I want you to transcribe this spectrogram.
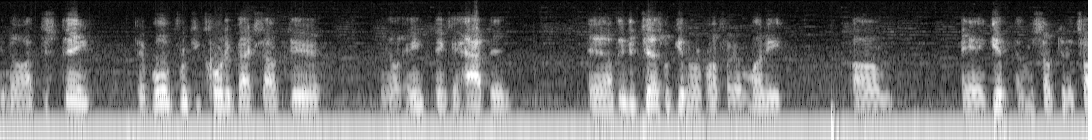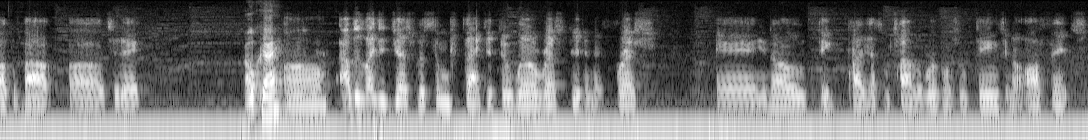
you know, I just think they're both rookie quarterbacks out there. You know, anything can happen. And I think the Jets will give them a run for their money um, and give them something to talk about uh, today. Okay. Um, I just like the Jets for the simple fact that they're well rested and they're fresh. And, you know, they probably got some time to work on some things in the offense.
